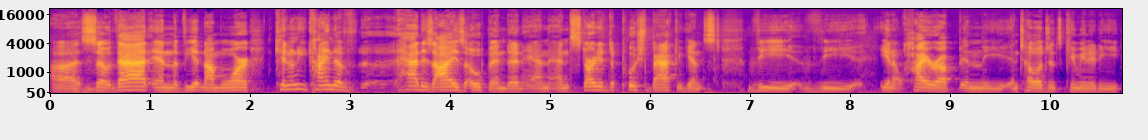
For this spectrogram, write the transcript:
uh, mm-hmm. so that and the vietnam war kennedy kind of uh, had his eyes opened and, and, and started to push back against the the you know higher up in the intelligence community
